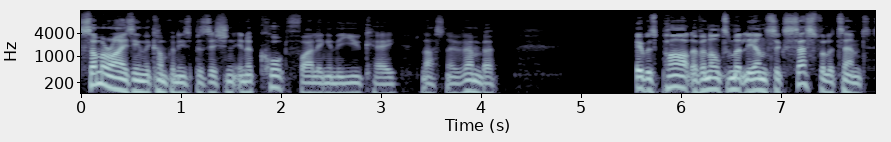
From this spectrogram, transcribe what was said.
summarising the company's position in a court filing in the UK last November. It was part of an ultimately unsuccessful attempt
